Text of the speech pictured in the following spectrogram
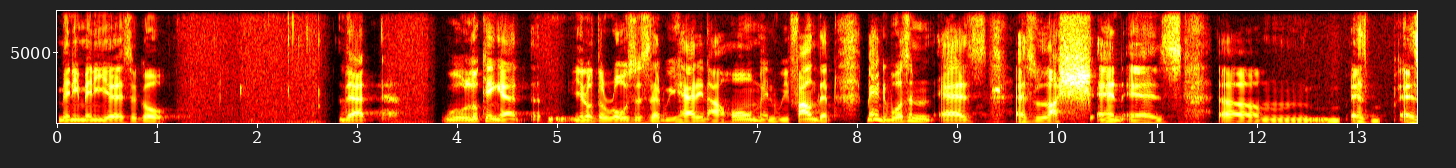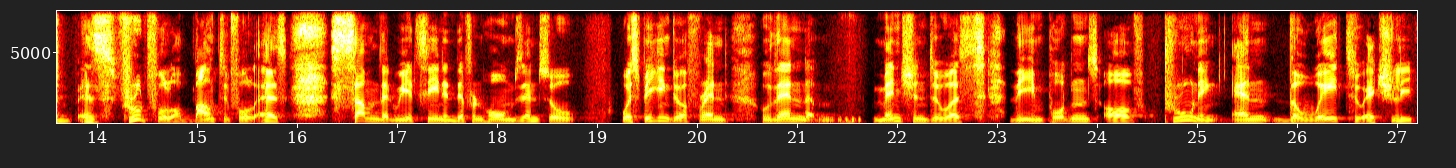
many many years ago that we were looking at you know the roses that we had in our home and we found that man it wasn't as as lush and as um, as as as fruitful or bountiful as some that we had seen in different homes and so was speaking to a friend who then mentioned to us the importance of pruning and the way to actually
